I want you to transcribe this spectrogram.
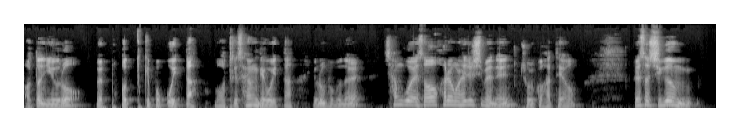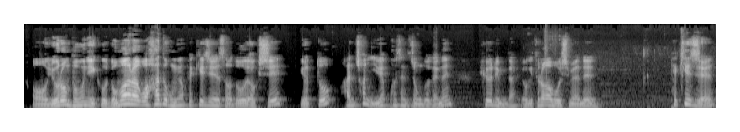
어떤 이유로 왜 어떻게 뽑고 있다, 뭐 어떻게 사용되고 있다 이런 부분을 참고해서 활용을 해주시면 좋을 것 같아요. 그래서 지금 어, 요런 부분이 있고 노멀하고 하드 공략 패키지에서도 역시 이것도 한 1200% 정도 되는 효율입니다. 여기 들어가 보시면은 패키지에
